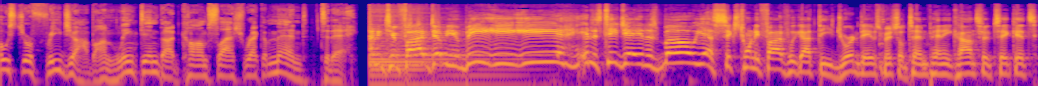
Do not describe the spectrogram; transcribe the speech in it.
Post your free job on linkedin.com slash recommend today. 925 WBEE. It is TJ, it is Bo. Yes, 625. We got the Jordan Davis Mitchell Tenpenny concert tickets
